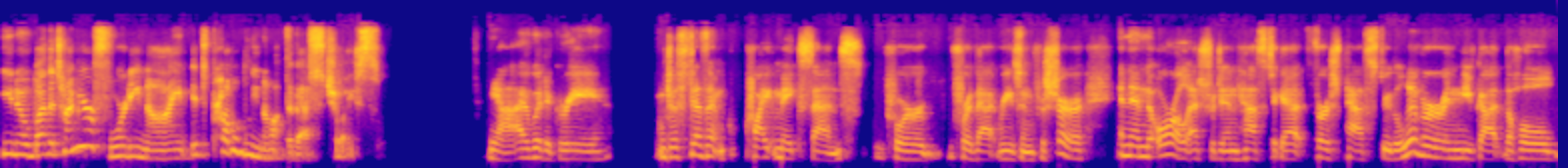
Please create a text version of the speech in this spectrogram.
you know, by the time you're 49, it's probably not the best choice. Yeah, I would agree. just doesn't quite make sense for for that reason for sure. And then the oral estrogen has to get first passed through the liver, and you've got the whole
